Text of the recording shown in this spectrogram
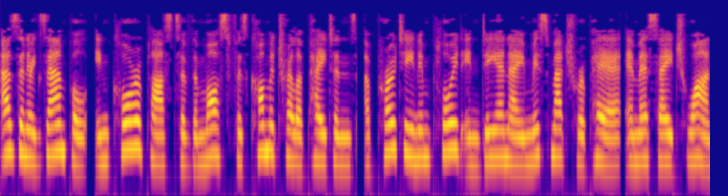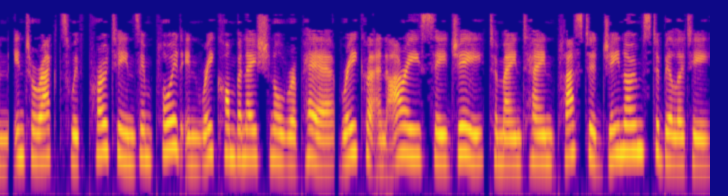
As an example, in chloroplasts of the moss Physcomitrella patens, a protein employed in DNA mismatch repair MSH1 interacts with proteins employed in recombinational repair RECA and RECG to maintain plastid genome stability.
